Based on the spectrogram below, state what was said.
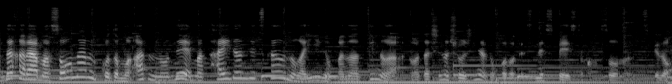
だから、まあ、そうなることもあるので、まあ、対談で使うのがいいのかなっていうのが私の正直なところですね。スペースとかもそうなんですけど。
